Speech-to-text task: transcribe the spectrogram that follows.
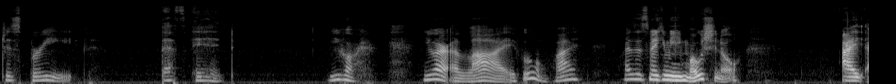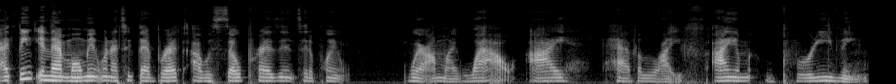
just breathe. That's it. You are you are alive. Ooh, why why is this making me emotional? I, I think in that moment when I took that breath, I was so present to the point where I'm like, wow, I have a life. I am breathing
